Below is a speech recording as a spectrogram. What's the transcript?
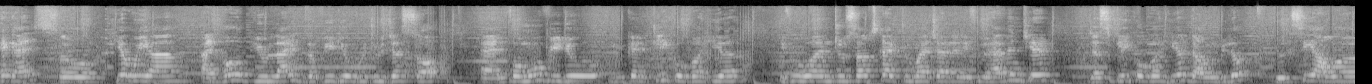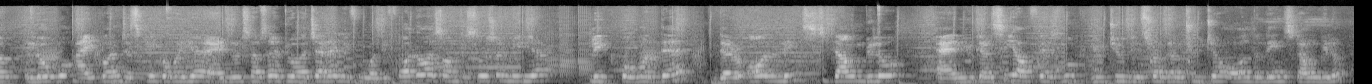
Hey guys, so here we are. I hope you liked the video which we just saw. And for more video, you can click over here. If you want to subscribe to my channel, if you haven't yet, just click over here down below. You'll see our logo icon. Just click over here and you'll subscribe to our channel. If you want to follow us on the social media, click over there. There are all links down below. And you can see our Facebook, YouTube, Instagram, Twitter, all the links down below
